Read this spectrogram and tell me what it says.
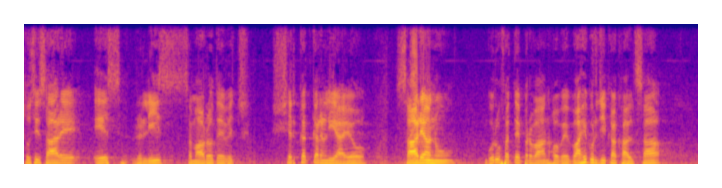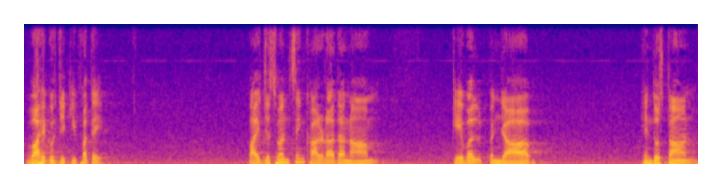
ਤੁਸੀਂ ਸਾਰੇ ਇਸ ਰਿਲੀਜ਼ ਸਮਾਰੋਹ ਦੇ ਵਿੱਚ ਸ਼ਿਰਕਤ ਕਰਨ ਲਈ ਆਏ ਹੋ। ਸਾਰਿਆਂ ਨੂੰ ਗੁਰੂ ਫਤਿਹ ਪ੍ਰਵਾਨ ਹੋਵੇ। ਵਾਹਿਗੁਰੂ ਜੀ ਕਾ ਖਾਲਸਾ, ਵਾਹਿਗੁਰੂ ਜੀ ਕੀ ਫਤਿਹ। ਭਾਈ ਜਸਵੰਤ ਸਿੰਘ ਖਾਲੜਾ ਦਾ ਨਾਮ ਕੇਵਲ ਪੰਜਾਬ, ਹਿੰਦੁਸਤਾਨ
